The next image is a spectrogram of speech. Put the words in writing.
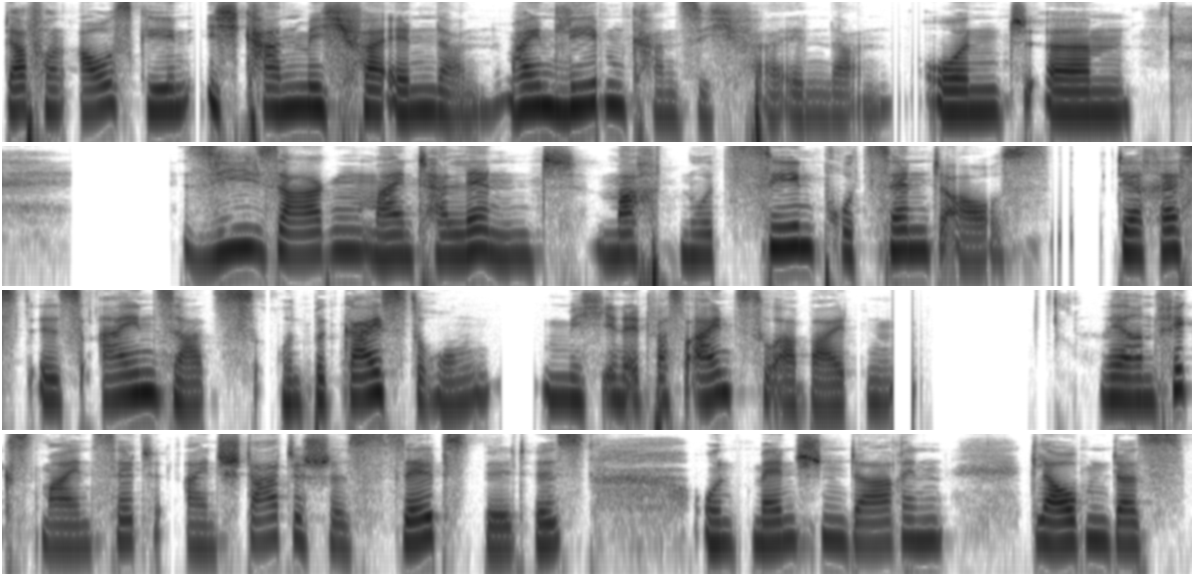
davon ausgehen, ich kann mich verändern, mein Leben kann sich verändern. Und ähm, Sie sagen, mein Talent macht nur zehn Prozent aus. Der Rest ist Einsatz und Begeisterung, mich in etwas einzuarbeiten. Während Fixed Mindset ein statisches Selbstbild ist und Menschen darin glauben, dass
